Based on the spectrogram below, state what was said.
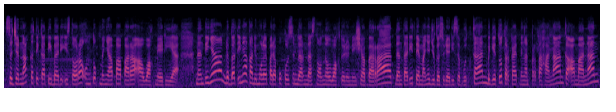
sejenak ketika tiba di Istora untuk menyapa para awak media. Nantinya debat ini akan dimulai pada pukul 19.00 waktu Indonesia Barat dan tadi temanya juga sudah disebutkan begitu terkait dengan pertahanan, keamanan,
